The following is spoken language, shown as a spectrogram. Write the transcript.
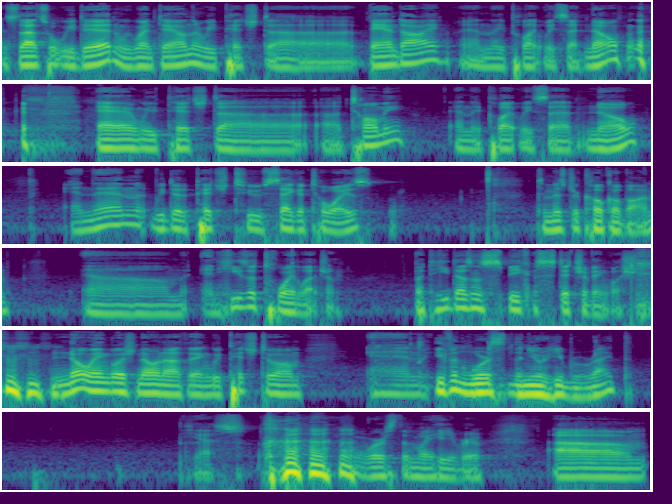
And so that's what we did. And we went down there, we pitched uh, Bandai, and they politely said no. and we pitched uh, uh, Tomy, and they politely said no. And then we did a pitch to Sega Toys, to Mr. Kokobon, um, and he's a toy legend, but he doesn't speak a stitch of English. no English, no nothing. We pitched to him, and Even worse than your Hebrew, right? yes, worse than my Hebrew. Um,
